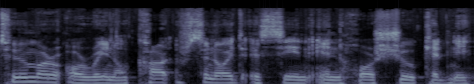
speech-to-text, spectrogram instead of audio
tumor or renal carcinoid is seen in horseshoe kidney.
